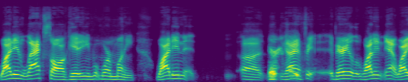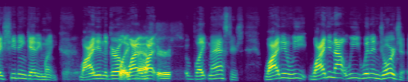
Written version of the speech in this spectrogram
Why didn't Laxalt get any more money? Why didn't uh the guy very why didn't yeah why she didn't get any money? Why didn't the girl Blake why Masters. why Blake Masters. Why didn't we why did not we win in Georgia?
